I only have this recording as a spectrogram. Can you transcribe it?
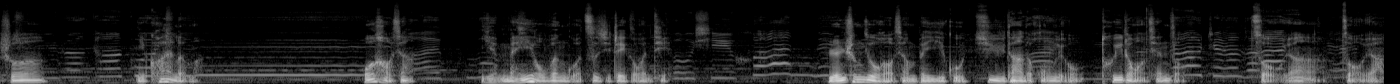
说。你快乐吗？我好像也没有问过自己这个问题。人生就好像被一股巨大的洪流推着往前走，走呀走呀，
